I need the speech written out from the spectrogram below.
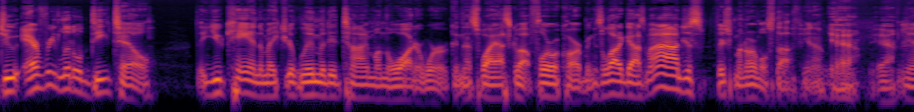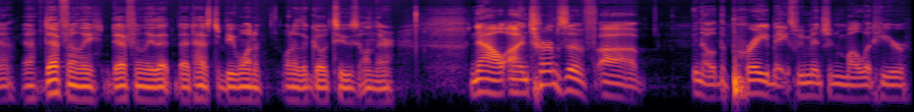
do every little detail that you can to make your limited time on the water work. And that's why I ask about fluorocarbon because a lot of guys, ah, I just fish my normal stuff, you know. Yeah. Yeah. Yeah. Yeah. Definitely. Definitely. That that has to be one of one of the go tos on there. Now, uh, in terms of uh, you know the prey base, we mentioned mullet here,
